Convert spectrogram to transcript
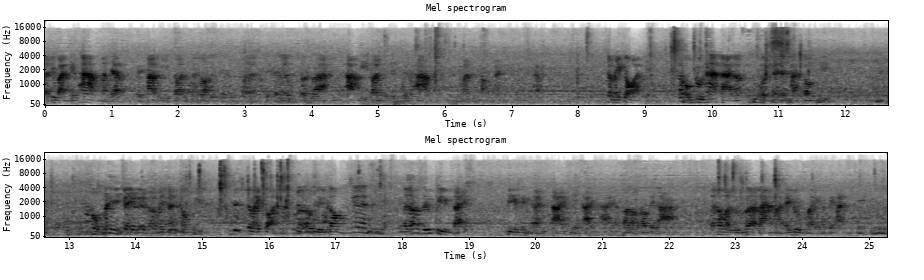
ปัจจุบันนี้ภาพมันจะเป็นภาพดิจิตอลแล้วก็จะเริ่มต้นว่าภาพดิจิตอลจะเป็นเรื่องภาพมันทำกันนะครับสมัยก่อนเนี่ยถ้าผมดูหน้าตาแล้วทุกคนน่าจะทันกล้องฟิล์ม ผมไม่มีใครเกิดมาไม่ทันกล้องฟิล์มสมัยก่อนเราต้องซื้อกล้องเราต้องซื้อฟิล์มใส่ฟิล์มถึงงานถ่ายเนี่ยถ่ายถ่ายแล้วก็เราก็ไปล้างแล้วก็มาลุ้นว่าล้างมาได้รูปไหมแล้วไปอัดในที่นู่น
